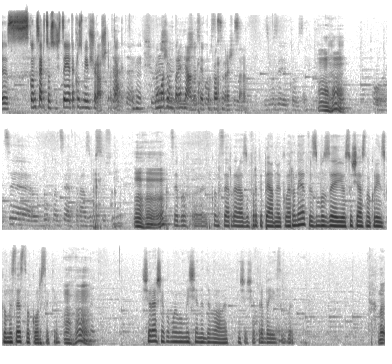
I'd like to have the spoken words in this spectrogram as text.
е, з концерту. Це я так розумію, вчорашнього, так? Ми можемо переглянути, попросимо режисера. З музею Корсака. О, Це був концерт разом з Софією. Угу. Це був е, концерт разом фортепіано і кларнет з музею сучасного українського мистецтва Корсаків. Угу. Вчорашнє, по-моєму, ми ще не давали, тому що треба їх зробити. Ну,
